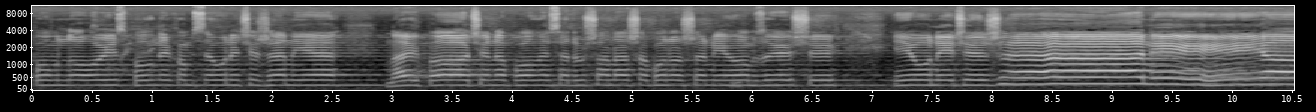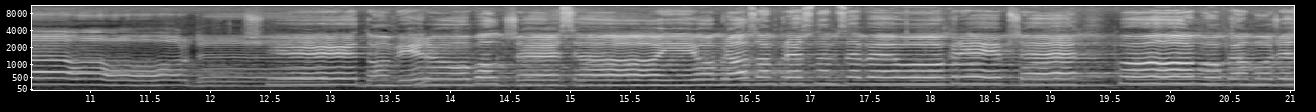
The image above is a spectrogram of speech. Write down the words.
по много ісполнихомся уничиження, найпаче наповнися душа наша поношення обзивших і. Щитом віри оболчеся, і образом хресним себе укріпше, кому кому же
